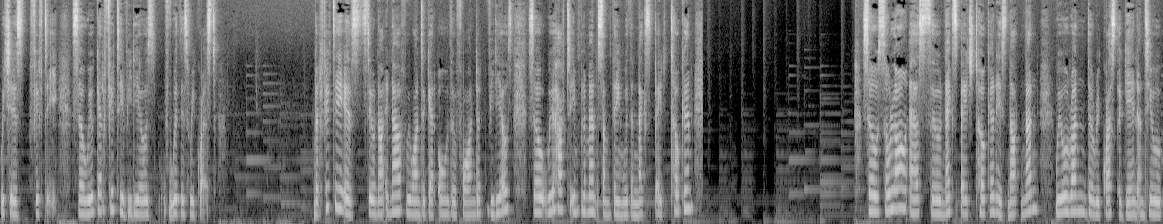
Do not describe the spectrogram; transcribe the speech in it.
which is 50. So we'll get 50 videos with this request. But 50 is still not enough. We want to get all the 400 videos. So we'll have to implement something with the next page token. So, so long as the next page token is not none, we will run the request again until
